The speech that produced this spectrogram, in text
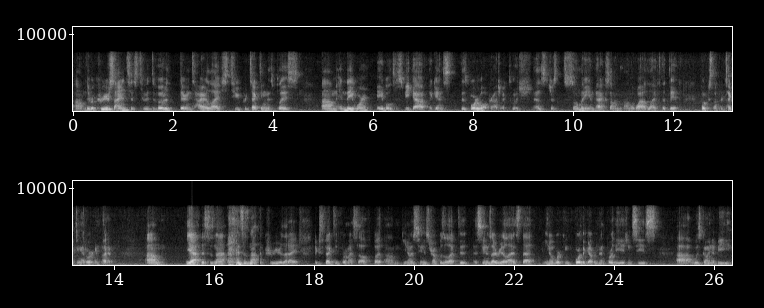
Um, there were career scientists who had devoted their entire lives to protecting this place, and they weren't able to speak out against this border wall project, which has just so many impacts on, on the wildlife that they've focused on protecting at Organ Pipe. Um, yeah, this is not this is not the career that I expected for myself. But um, you know, as soon as Trump was elected, as soon as I realized that you know working for the government for the agencies uh, was going to be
